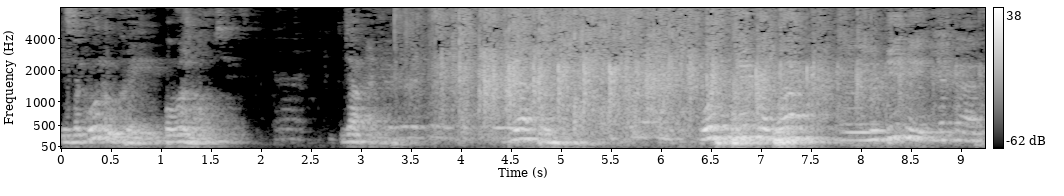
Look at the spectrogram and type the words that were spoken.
і закони України поважалися. Дякую. Дякую. Ось приклад вам е, людини, яка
